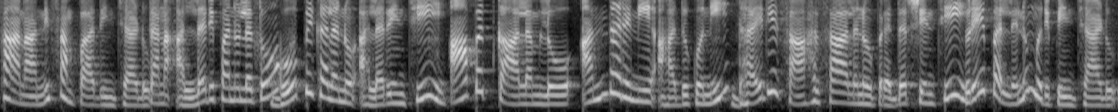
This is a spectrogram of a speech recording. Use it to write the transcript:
స్థానాన్ని సంపాదించాడు. తన అల్లరి పనులతో గోపికలను అలరించి ఆపత్కాలంలో అందరినీ ఆదుకుని ధైర్య సాహసాలను ప్రదర్శించి రేపల్లెను మురిపించాడు.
